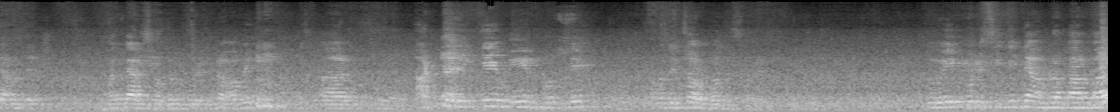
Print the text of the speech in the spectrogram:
ভিতরে আমাদের ভাঙ্গার সতর্কতা হবে। আর আট তারিখে মেয়ের হচ্ছে আমাদের চরপদর্শনের তো এই পরিস্থিতিতে আমরা বারবার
